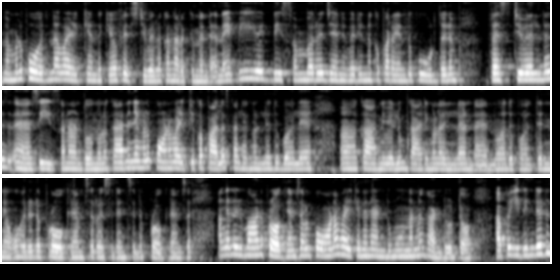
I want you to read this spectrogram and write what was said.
നമ്മൾ പോരുന്ന വഴിക്ക് എന്തൊക്കെയോ ഫെസ്റ്റിവലൊക്കെ നടക്കുന്നുണ്ടായിരുന്നു ഇപ്പോൾ ഈ ഡിസംബർ ജനുവരി എന്നൊക്കെ പറയുന്നത് കൂടുതലും ഫെസ്റ്റിവലിന്റെ സീസണാണ് തോന്നുന്നു. കാരണം ഞങ്ങൾ പോണ വഴിക്കൊക്കെ പല സ്ഥലങ്ങളിലും ഇതുപോലെ കാർണിവലും കാര്യങ്ങളെല്ലാം ഉണ്ടായിരുന്നു. അതുപോലെ തന്നെ ഓരോരോ പ്രോഗ്രാംസ് റെസിഡൻസിന്റെ പ്രോഗ്രാംസ് അങ്ങനെ ഒരുപാട് പ്രോഗ്രാംസ്. ഞങ്ങൾ പോണ വഴിക്ക് തന്നെ രണ്ട് മൂന്നെണ്ണം കണ്ടു കേട്ടോ. അപ്പോൾ ഇതിന്റെ ഒരു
